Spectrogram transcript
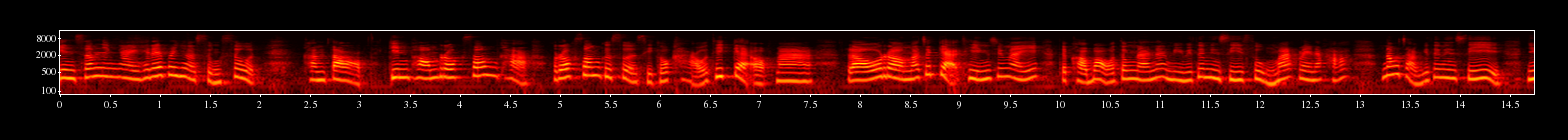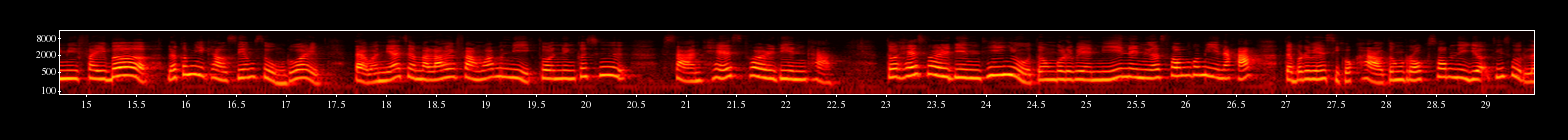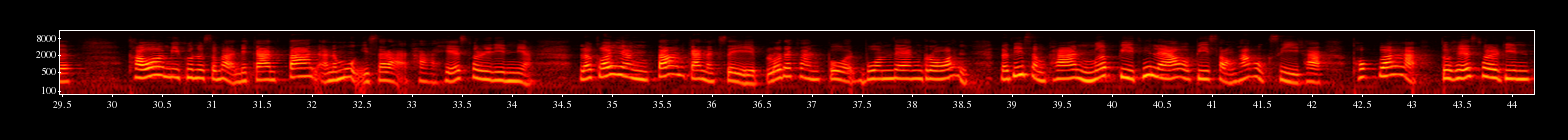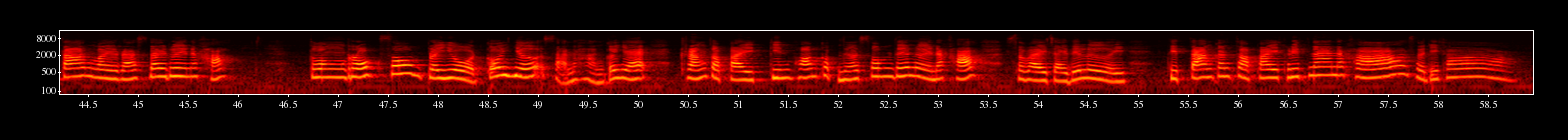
กินส้มยังไงให้ได้ประโยชน์สูงสุดคำตอบกินพร้อมรกส้มค่ะ รกส้มคือส่วนสีขาวๆที่แกะออกมา แล้วเรามักจะแกะทิ้งใช่ไหม แต่ขอบอกว่าตรงนั้นน่ะมีวิตามินซีสูงมากเลยนะคะ นอกจากวิตามินซียังมีไฟเบอร์ แล้วก็มีแคลเซียมสูงด้วย แต่วันนี้จะมาเล่าให้ฟังว่ามันมีอีกตัวหนึ่งก็ชื่อสารเฮสพอริดินค่ะ ตัวเฮสพอริดินที่อยู่ตรงบริเวณนี้ในเนื้อส้มก็มีนะคะ แต่บริเวณสีขาวๆตรงรกส้มนี่เยอะที่สุดเลย เขาอะมีคุณสมบัติในการต้านอนุมูลอิสระค่ะเฮสพอริดินเนี่ยแล้วก็ยังต้านการอักเสบ ลดอาการปวด บวมแดงร้อน และที่สำคัญเมื่อปีที่แล้วปี 2564 ค่ะ พบว่าตัวเฮสพอริดินต้านไวรัสได้ด้วยนะคะ ตวงรกส้มประโยชน์ก็เยอะสารอาหารก็แยะ ครั้งต่อไปกินพร้อมกับเนื้อส้มได้เลยนะคะ สบายใจได้เลย ติดตามกันต่อไปคลิปหน้านะคะ สวัสดีค่ะ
